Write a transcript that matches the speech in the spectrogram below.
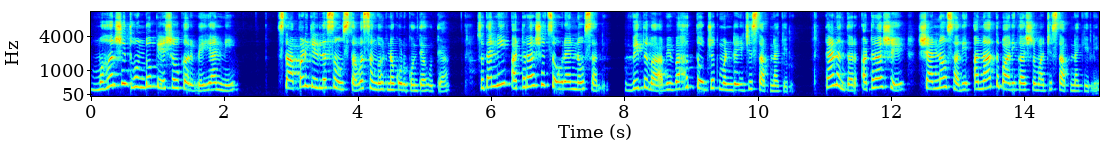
महर्षी धोंडो केशव कर्वे यांनी स्थापन केलेल्या संस्था व संघटना कोणकोणत्या होत्या? सो त्यांनी अठराशे चौऱ्याण्णव साली विधवा विवाहोत्तेजक मंडळीची स्थापना केली. त्यानंतर अठराशे शहाण्णव साली अनाथ बालिकाश्रमाची स्थापना केली.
